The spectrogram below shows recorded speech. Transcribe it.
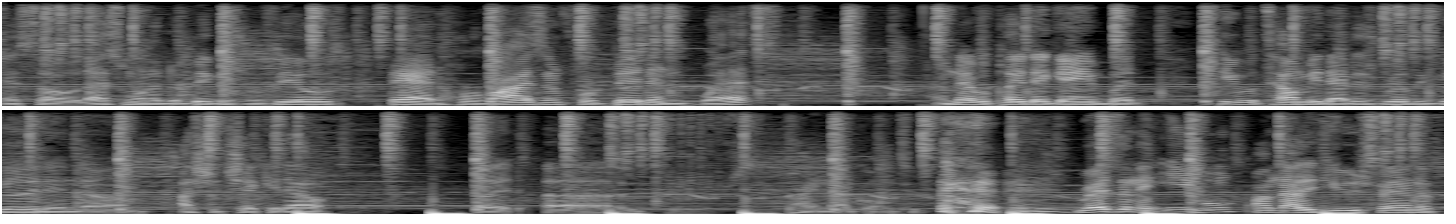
And so that's one of the biggest reveals. They had Horizon Forbidden West. I've never played that game, but people tell me that it's really good and um, I should check it out. But uh, probably not going to. Resident Evil. I'm not a huge fan of,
